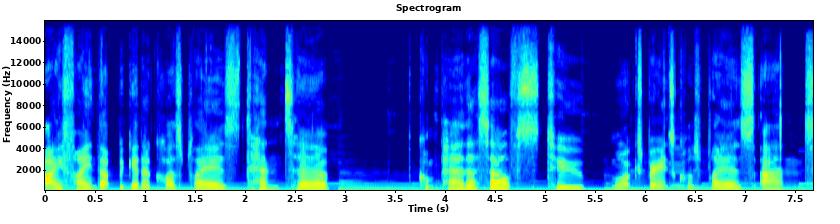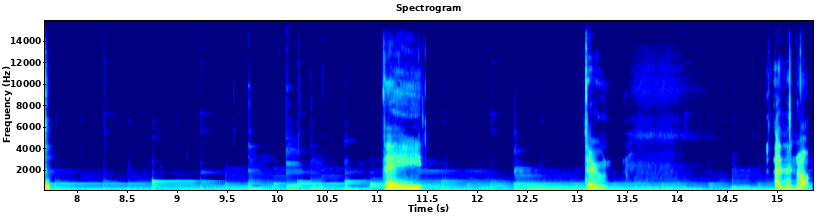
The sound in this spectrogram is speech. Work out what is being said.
I find that beginner cosplayers tend to compare themselves to more experienced cosplayers and they don't and they're not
